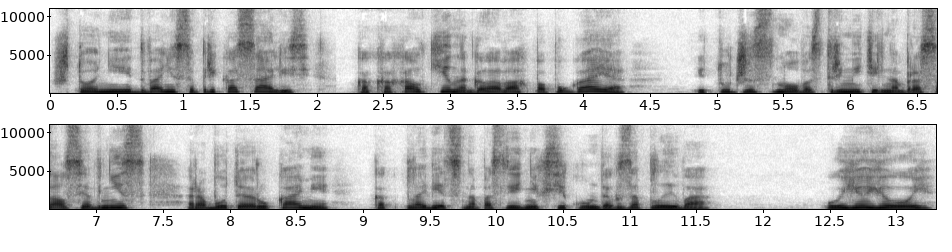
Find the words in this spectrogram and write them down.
что они едва не соприкасались – как хохолки на головах попугая, и тут же снова стремительно бросался вниз, работая руками, как пловец на последних секундах заплыва. «Ой-ой-ой»,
